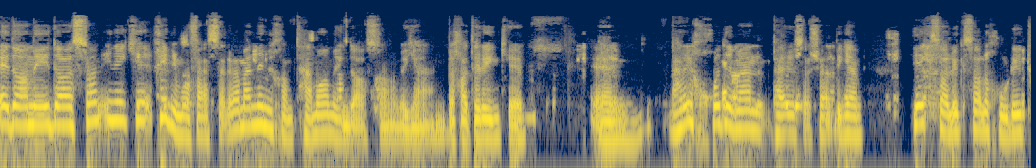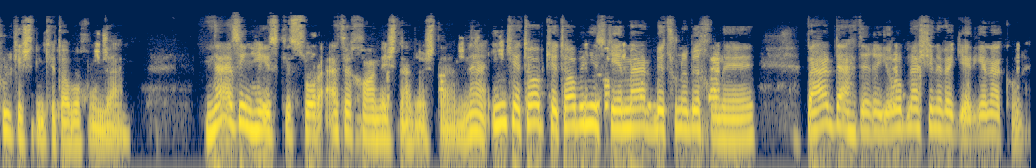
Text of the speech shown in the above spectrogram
ادامه داستان اینه که خیلی مفصله و من نمی‌خوام تمام این داستان رو بگم به خاطر اینکه برای خود من پریسا شاید بگم یک سال یک سال خورده طول کشید این کتاب رو خوندم. نه از این حیث که سرعت خانش نداشتم نه این کتاب کتابی نیست که مرد بتونه بخونه و هر ده دقیقه یوروب نشینه و گریه نکنه.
